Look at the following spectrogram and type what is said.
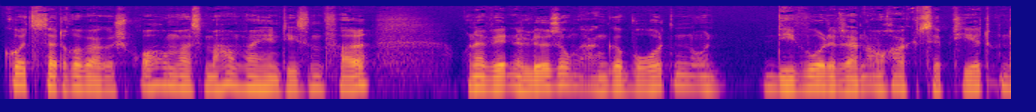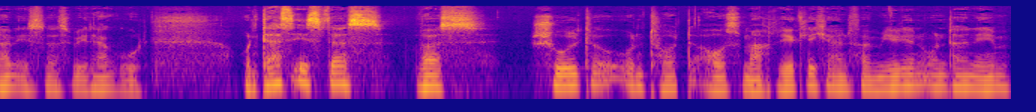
kurz darüber gesprochen, was machen wir in diesem Fall. Und da wird eine Lösung angeboten und die wurde dann auch akzeptiert und dann ist das wieder gut. Und das ist das, was Schulte und Todd ausmacht. Wirklich ein Familienunternehmen,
